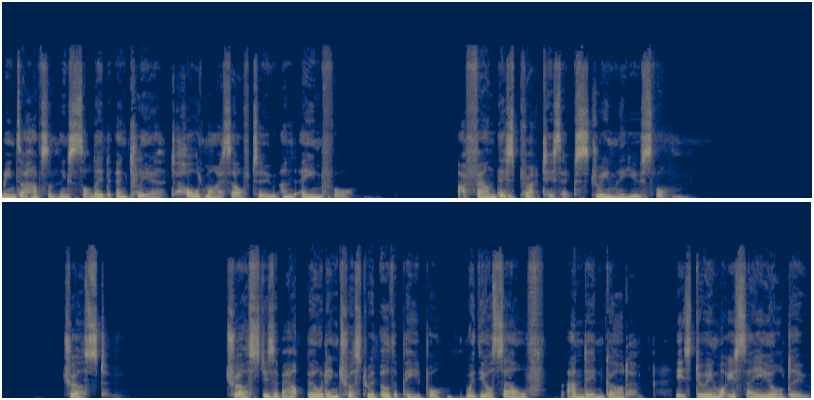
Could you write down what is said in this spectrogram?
means I have something solid and clear to hold myself to and aim for. I found this practice extremely useful. Trust. Trust is about building trust with other people, with yourself, and in God. It's doing what you say you'll do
